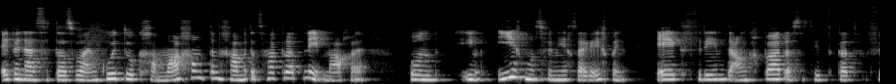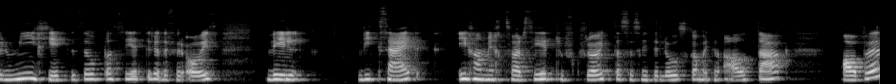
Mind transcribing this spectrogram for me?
eben also das, was einem gut tut, kann machen und dann kann man das halt gerade nicht machen. Und ich muss für mich sagen, ich bin extrem dankbar, dass es jetzt gerade für mich jetzt so passiert ist oder für uns, weil, wie gesagt, ich habe mich zwar sehr darauf gefreut, dass es wieder losgeht mit dem Alltag, aber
